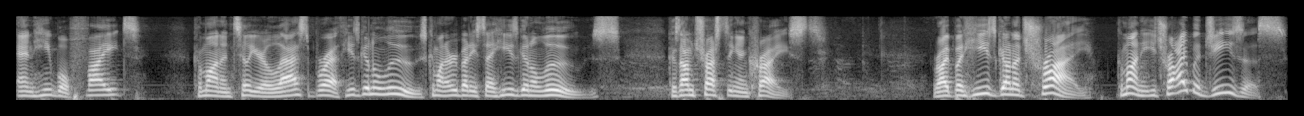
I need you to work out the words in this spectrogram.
and he will fight. Come on, until your last breath. He's going to lose. Come on, everybody say, He's going to lose because I'm trusting in Christ. Right? But he's going to try. Come on, he tried with Jesus.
